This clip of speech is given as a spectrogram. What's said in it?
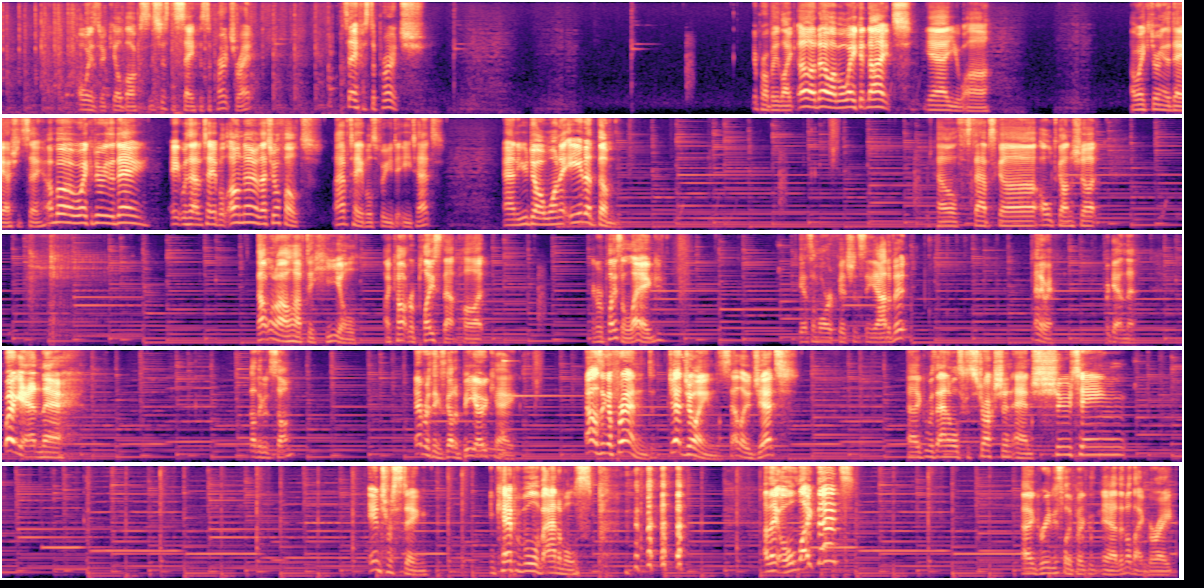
Always do kill box. It's just the safest approach, right? Safest approach. You're probably like, oh no, I'm awake at night. Yeah, you are. Awake during the day, I should say. I'm awake during the day. Ate without a table. Oh no, that's your fault. I have tables for you to eat at. And you don't want to eat at them. Good health, stab scar, old gunshot. That one I'll have to heal. I can't replace that part. I can replace a leg. Get some more efficiency out of it. Anyway, we're getting there. We're getting there. Another good song. Everything's gonna be okay. Housing a friend. Jet joins. Hello, Jet. Uh, with animals construction and shooting. Interesting. Incapable of animals. Are they all like that? Uh, greedy slowpoke. Yeah, they're not that great.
